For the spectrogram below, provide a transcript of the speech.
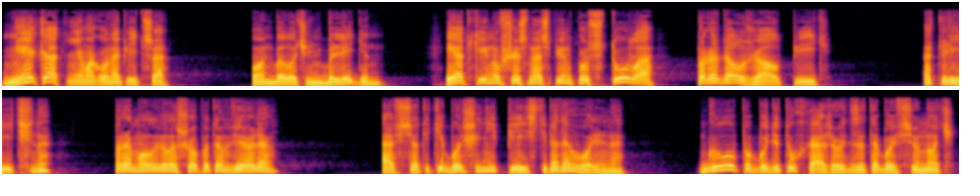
никак не могу напиться». Он был очень бледен и, откинувшись на спинку стула, продолжал пить. «Отлично», — промолвила шепотом Виоля. «А все-таки больше не пей, с тебя довольно. Глупо будет ухаживать за тобой всю ночь».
